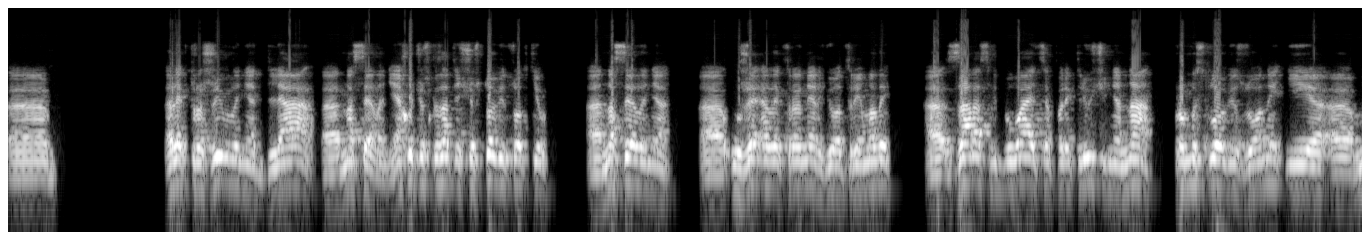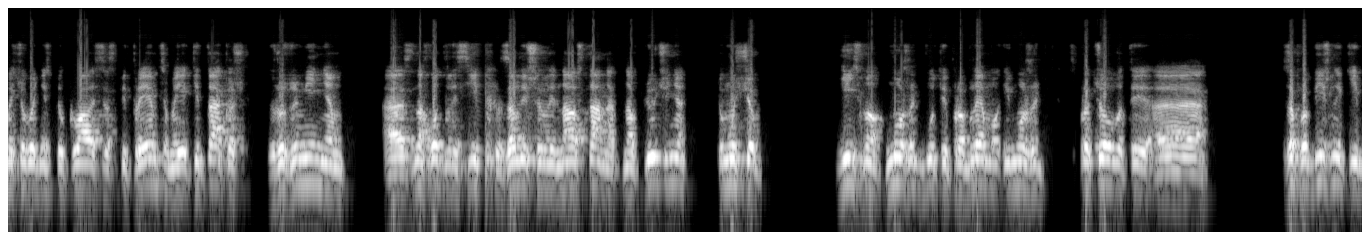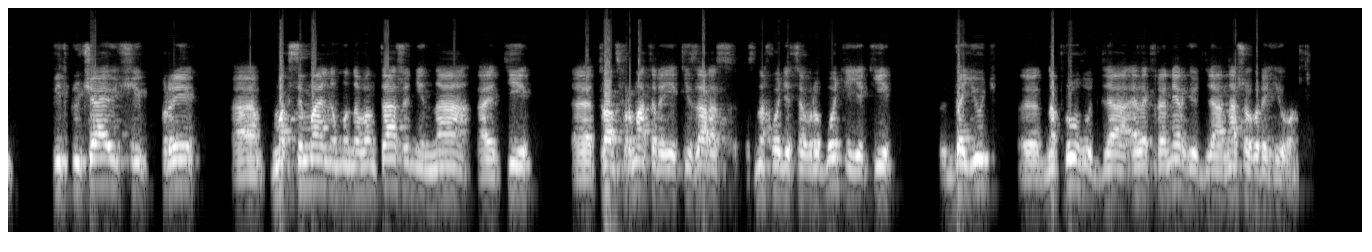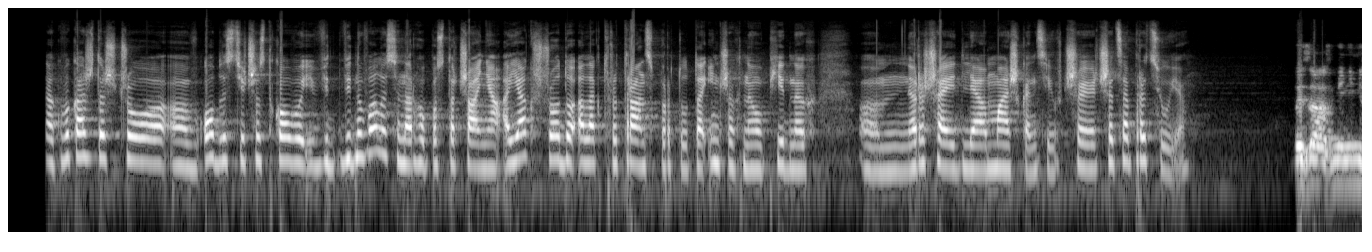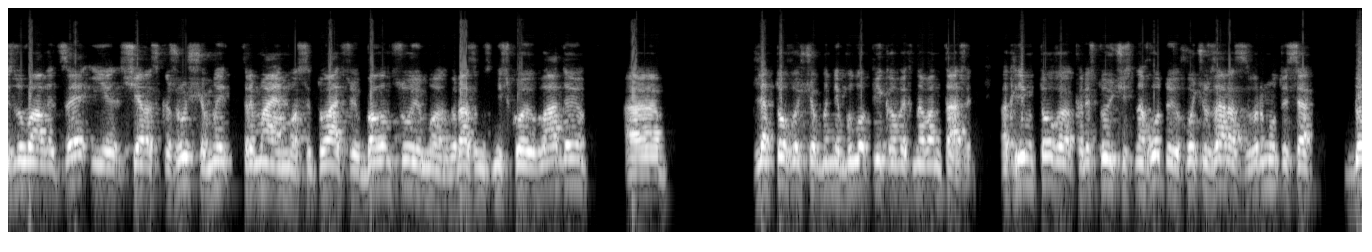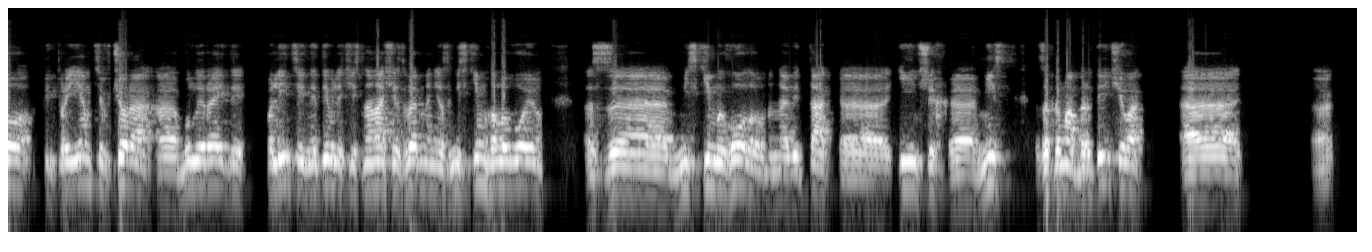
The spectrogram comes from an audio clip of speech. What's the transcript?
електроживлення для е, населення. Я хочу сказати, що 100% е, населення е, вже електроенергію отримали. Е, зараз відбувається переключення на промислові зони, і е, ми сьогодні спілкувалися з підприємцями, які також з розумінням е, знаходились їх, залишили наостанок на включення, тому що дійсно можуть бути проблеми і можуть спрацьовувати е, запобіжники, відключаючи при е, максимальному навантаженні на е, ті е, трансформатори, які зараз знаходяться в роботі, які дають е, напругу для електроенергії для нашого регіону. Так, ви кажете, що е, в області частково відновилося енергопостачання. А як щодо електротранспорту та інших необхідних ем, речей для мешканців? Чи, чи це працює? Ми зараз мінімізували це, і ще раз кажу, що ми тримаємо ситуацію, балансуємо разом з міською владою е, для того, щоб не було пікових навантажень. А крім того, користуючись нагодою, хочу зараз звернутися до підприємців. Вчора е, були рейди поліції, не дивлячись на наші звернення з міським головою, з е, міськими головами, навіть так е, інших е, міст. зокрема Бердичева, е, е,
